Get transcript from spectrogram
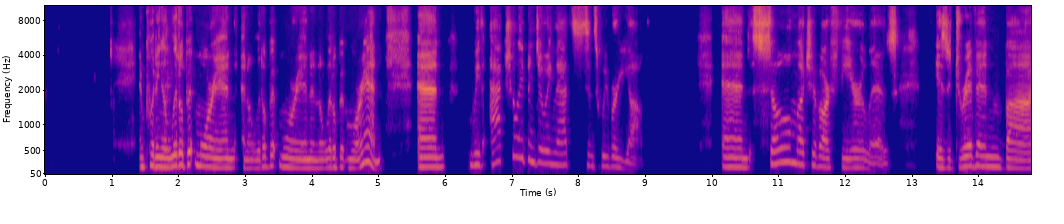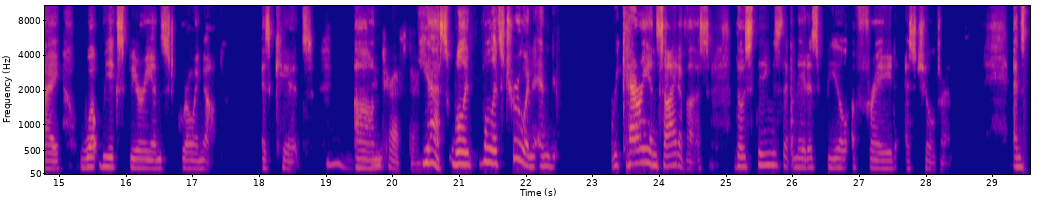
and putting a little bit more in and a little bit more in and a little bit more in. And we've actually been doing that since we were young and so much of our fear liz is driven by what we experienced growing up as kids. Um, interesting. Yes, well, it well, it's true, and and we carry inside of us those things that made us feel afraid as children, and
